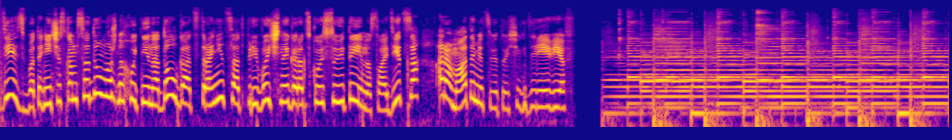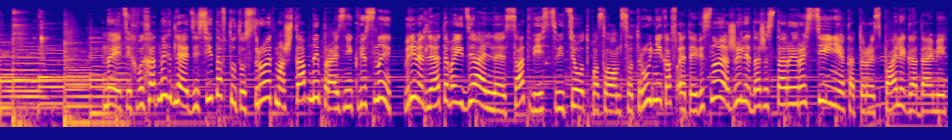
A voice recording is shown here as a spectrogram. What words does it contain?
Здесь, в ботаническом саду, можно хоть ненадолго отстраниться от привычной городской суеты и насладиться ароматами цветущих деревьев. Этих выходных для одесситов тут устроят масштабный праздник весны. Время для этого идеальное. Сад весь цветет. По словам сотрудников, этой весной ожили даже старые растения, которые спали годами.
